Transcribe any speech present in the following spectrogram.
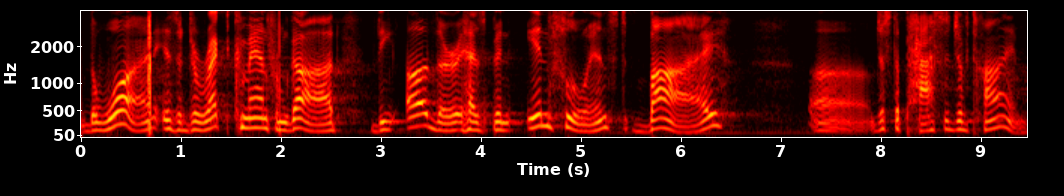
The one is a direct command from God, the other has been influenced by uh, just the passage of time,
